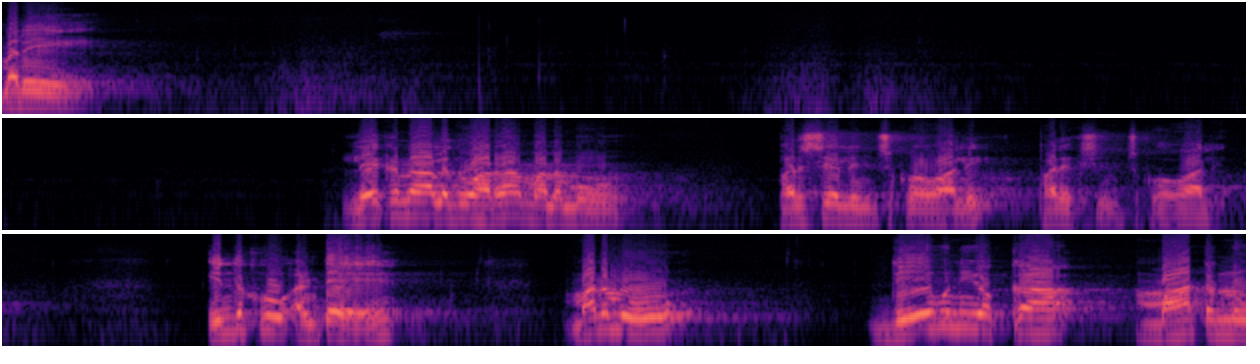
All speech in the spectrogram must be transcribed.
మరి లేఖనాల ద్వారా మనము పరిశీలించుకోవాలి పరీక్షించుకోవాలి. ఎందుకు అంటే మనము దేవుని యొక్క మాటను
